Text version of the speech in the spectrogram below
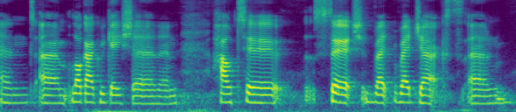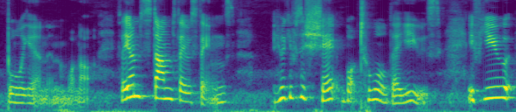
and um, log aggregation and how to search regex and boolean and whatnot if they understand those things who gives a shit what tool they use? If you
